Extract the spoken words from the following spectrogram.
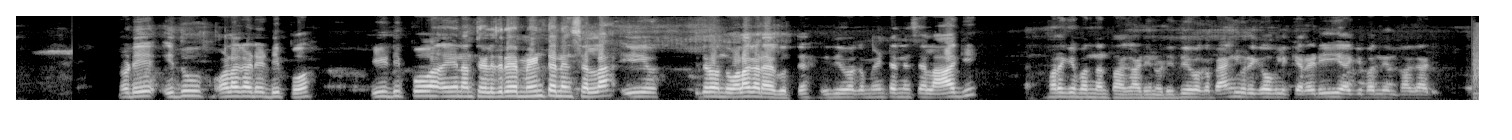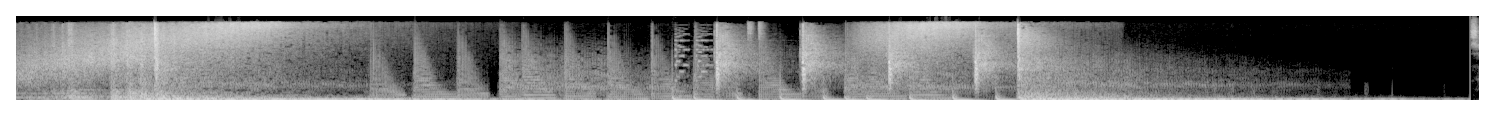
ನೋಡಿ, ಇದು ಒಳಗಡೆ ಡಿಪೋ. ಈ ಡಿಪೋ ಏನಂತ ಹೇಳಿದ್ರೆ ಮೇಂಟೆನೆನ್ಸ್ ಎಲ್ಲ ಈ ಇದರ ಒಂದು ಒಳಗಡೆ ಆಗುತ್ತೆ. ಇದು ಇವಾಗ ಮೇಂಟೆನೆನ್ಸ್ ಎಲ್ಲ ಆಗಿ ಹೊರಗೆ ಬಂದಂತಹ ಗಾಡಿ ನೋಡಿ. ಇದು ಇವಾಗ ಬ್ಯಾಂಗ್ಳೂರಿಗೆ ಹೋಗ್ಲಿಕ್ಕೆ ರೆಡಿ ಆಗಿ ಬಂದಂತಹ ಗಾಡಿ.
